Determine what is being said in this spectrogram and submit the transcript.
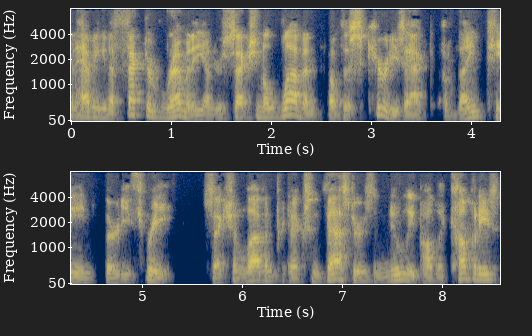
and having an effective remedy under Section 11 of the Securities Act of 1933. Section 11 protects investors in newly public companies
